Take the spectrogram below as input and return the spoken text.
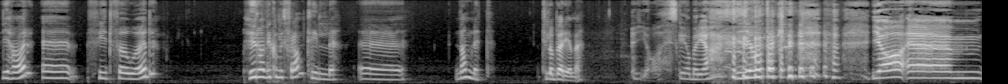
Vi har eh, Feed Forward. Hur har vi kommit fram till eh, namnet till att börja med? Ja, ska jag börja? Ja, tack. ja, ehm,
